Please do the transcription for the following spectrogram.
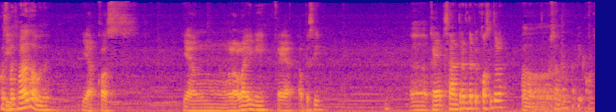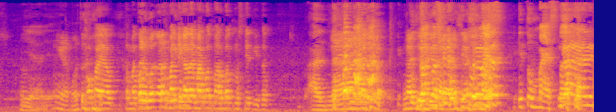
Kos pas banget apa tuh? Ya kos yang ngelola ini kayak apa sih? Eh, kayak pesantren tapi kos itu loh. Oh. Pesantren tapi kos. Iya, iya. Ini enak banget tuh. Oh kayak tempat Kalau buat orang tempat tinggalnya marbot-marbot masjid gitu. Anjir. Nggak, Enggak juga. nggak itu mes, itu mes. Enggak, enggak, di,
